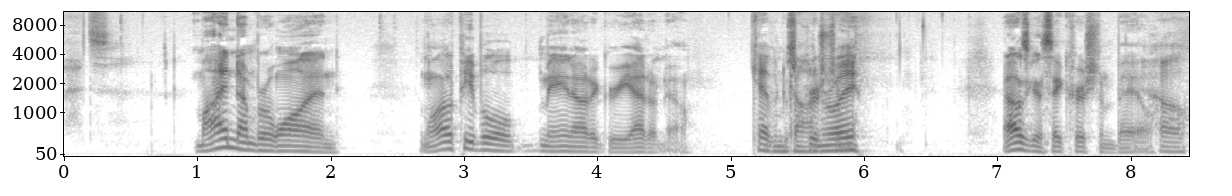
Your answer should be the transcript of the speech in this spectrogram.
that's My number one, and a lot of people may not agree. I don't know. Kevin Conroy. Christian. I was gonna say Christian Bale. Oh,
